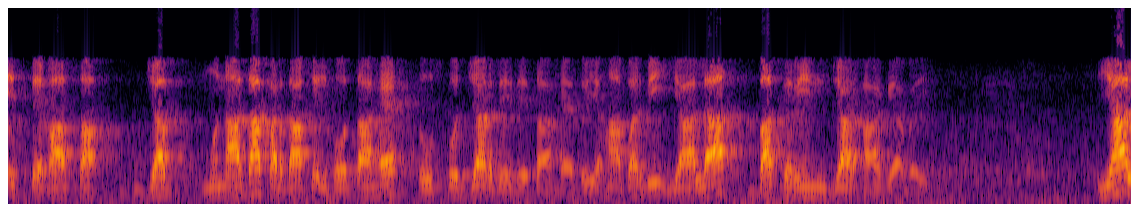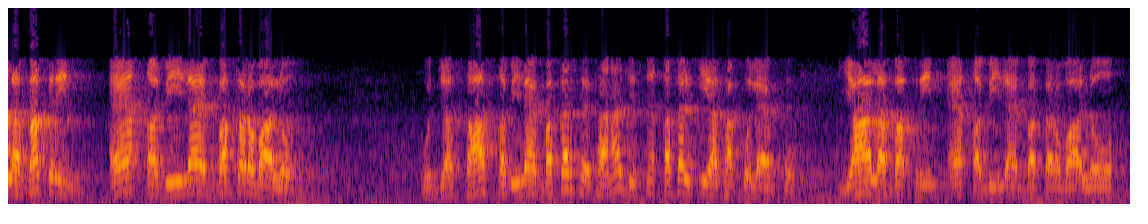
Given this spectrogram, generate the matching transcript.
استغاثہ جب منادا پر داخل ہوتا ہے تو اس کو جر دے دیتا ہے۔ تو یہاں پر بھی یا لا بکرین جر آ گیا بھائی۔ یا لا بکرین اے قبیلہ بکر والو۔ وہ جساس قبیلہ بکر سے تھا نا، جس نے قتل کیا تھا کلیب کو۔ یا لا بکرین اے قبیلہ بکر والو۔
